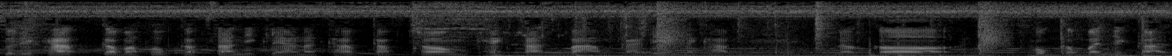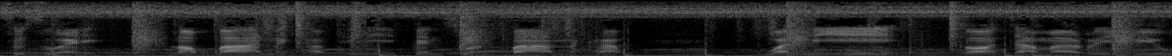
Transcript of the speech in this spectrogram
สวัสดีครับ กลับมาพบกับซันอีกแล้วนะครับ กับช่อง Cactus Farm Garden นะครับ แล้วก็พบกับบรรยากาศสวยๆ รอบบ้านนะครับ ที่นี่เป็นสวนปาล์มนะครับ วันนี้ก็จะมารีวิว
